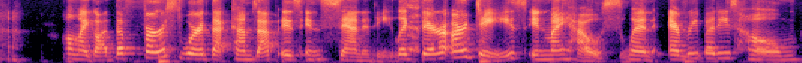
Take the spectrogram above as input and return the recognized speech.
oh my God. The first word that comes up is insanity. Like, there are days in my house when everybody's home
